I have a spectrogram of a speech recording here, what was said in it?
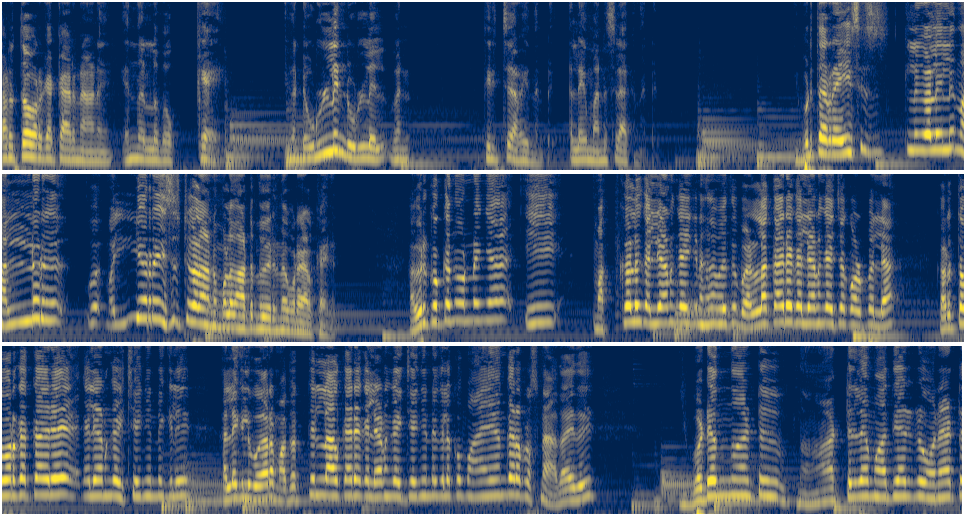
കറുത്ത വർഗക്കാരനാണ് എന്നുള്ളതൊക്കെ ഇവന്റെ ഉള്ളിന്റെ ഉള്ളിൽ ഇവൻ തിരിച്ചറിയുന്നുണ്ട് അല്ലെങ്കിൽ മനസ്സിലാക്കുന്നുണ്ട്. ഇവിടുത്തെ റേസിസ്റ്റുകളിൽ നല്ലൊരു വലിയ റേസിസ്റ്റുകളാണ് നമ്മളെ നാട്ടിൽ നിന്ന് വരുന്ന കുറേ ആൾക്കാർ അവർക്കൊക്കെ എന്ന് പറഞ്ഞു കഴിഞ്ഞാൽ ഈ മക്കൾ കല്യാണം കഴിക്കുന്ന സമയത്ത് വെള്ളക്കാരെ കല്യാണം കഴിച്ചാൽ കുഴപ്പമില്ല. കറുത്ത വർഗക്കാരെ കല്യാണം കഴിച്ചു കഴിഞ്ഞിട്ടുണ്ടെങ്കിൽ അല്ലെങ്കിൽ വേറെ മതത്തിലുള്ള ആൾക്കാരെ കല്യാണം കഴിച്ചു കഴിഞ്ഞിട്ടുണ്ടെങ്കിലൊക്കെ ഭയങ്കര പ്രശ്നമാണ് അതായത് ഇവിടെ ഒന്നായിട്ട് നാട്ടിലെ മതിയായിട്ട് ഓനായിട്ട്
